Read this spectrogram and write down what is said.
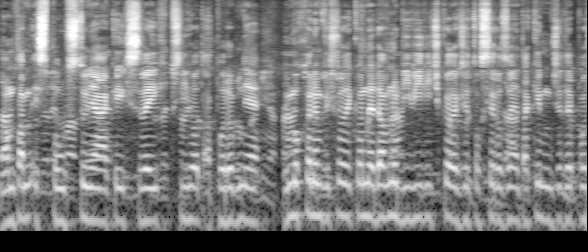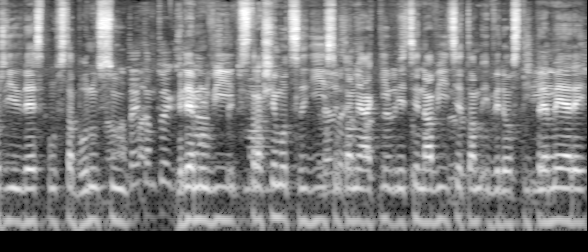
Mám tam i spoustu nějakých svých příhod a podobně. Mimochodem vyšlo jako nedávno DVDčko, takže to si rozhodně taky můžete pořídit, kde je spousta bonusů, jak kde mluví strašně moc lidí, jsou tam nějaký věci navíc, je tam i video z té premiéry,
